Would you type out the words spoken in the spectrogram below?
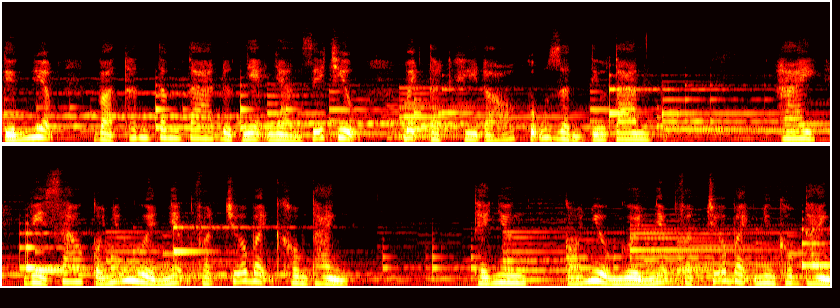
tiếng niệm và thân tâm ta được nhẹ nhàng dễ chịu, bệnh tật khi đó cũng dần tiêu tan. 2. Vì sao có những người niệm Phật chữa bệnh không thành? Thế nhưng, có nhiều người niệm Phật chữa bệnh nhưng không thành.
